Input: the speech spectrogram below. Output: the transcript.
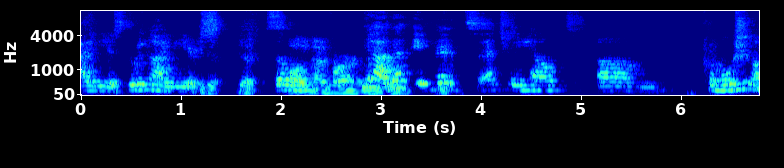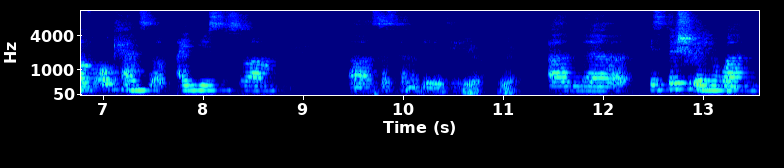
ideas, green ideas. Yeah, yeah. So On environmental. yeah, that event actually helped um, promotion of all kinds of ideas around uh, sustainability. Yeah, yeah. And uh, especially when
